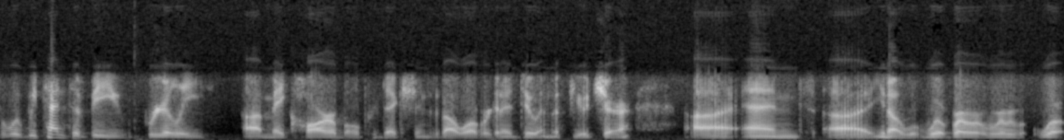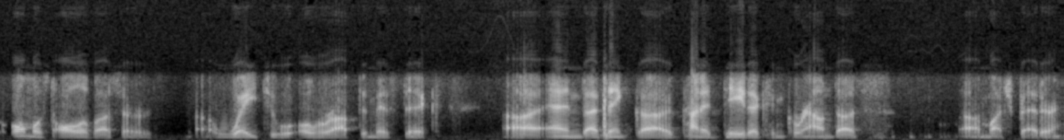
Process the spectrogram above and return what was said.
we tend to be really uh, make horrible predictions about what we're going to do in the future, uh, and uh, you know we're, we're, we're, we're almost all of us are uh, way too over optimistic uh, and I think uh, kind of data can ground us uh, much better.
